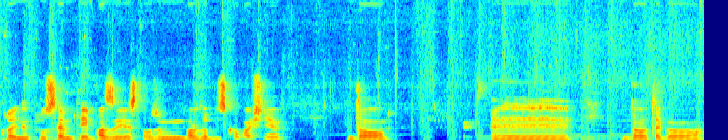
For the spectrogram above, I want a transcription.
kolejnym plusem tej bazy jest to, że mamy bardzo blisko właśnie do, yy, do tego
